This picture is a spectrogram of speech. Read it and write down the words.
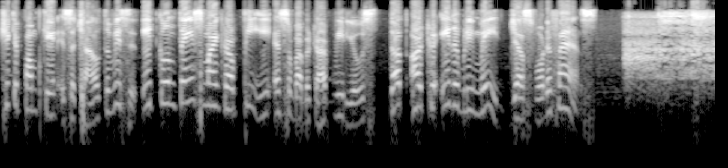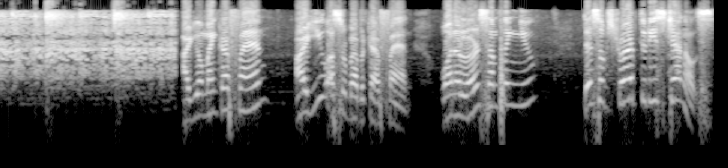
Tricky Pumpkin is a channel to visit. It contains Minecraft PE and Survivalcraft videos that are creatively made just for the fans. Are you a Minecraft fan? Are you a Survivalcraft fan? Wanna learn something new? Then subscribe to these channels,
